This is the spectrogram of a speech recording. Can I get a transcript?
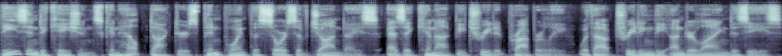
These indications can help doctors pinpoint the source of jaundice as it cannot be treated properly without treating the underlying disease.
